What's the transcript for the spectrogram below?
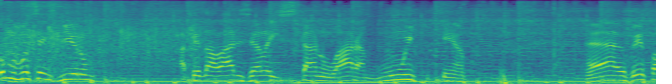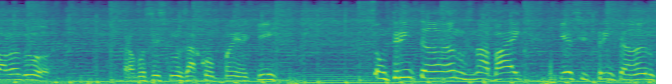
Como vocês viram, a Pedalares ela está no ar há muito tempo. É, eu venho falando para vocês que nos acompanham aqui, são 30 anos na bike e esses 30 anos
